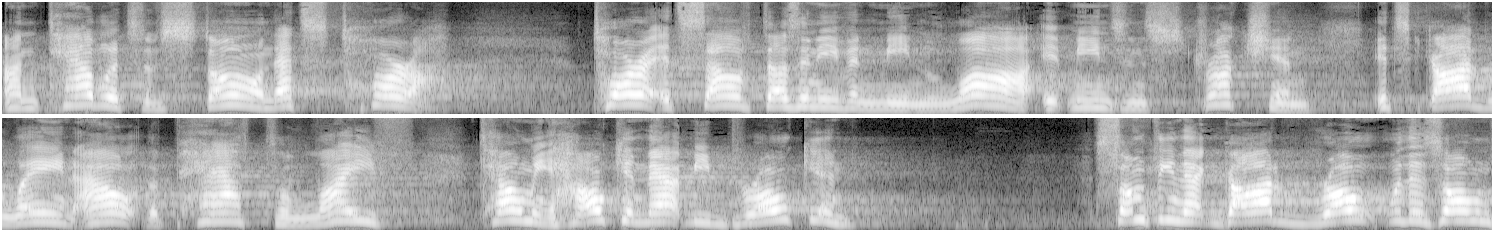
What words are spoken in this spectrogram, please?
on tablets of stone, that's Torah. Torah itself doesn't even mean law, it means instruction. It's God laying out the path to life. Tell me, how can that be broken? Something that God wrote with his own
